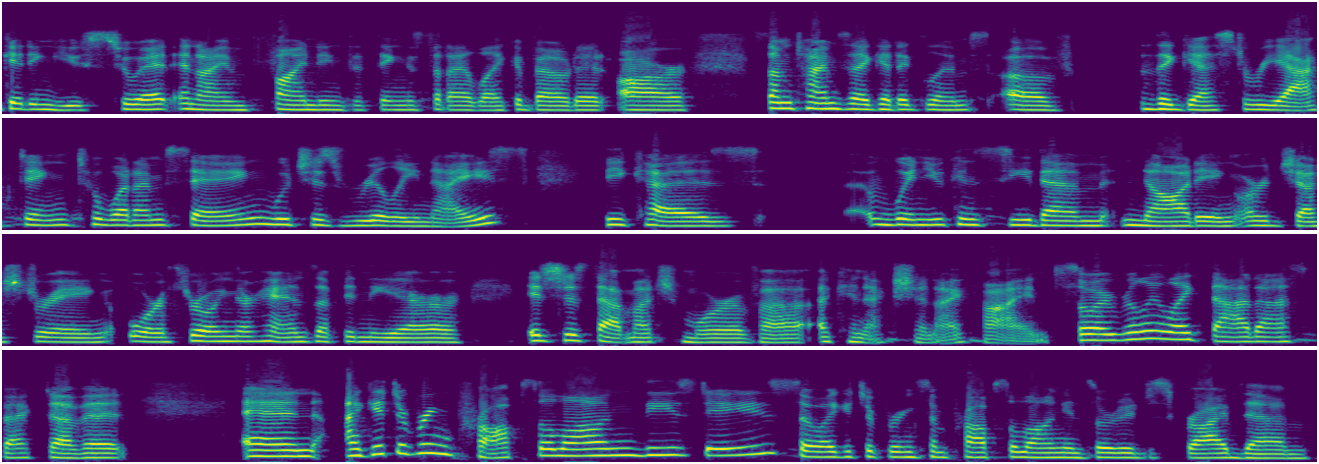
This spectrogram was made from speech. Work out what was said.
getting used to it and I am finding the things that I like about it are sometimes I get a glimpse of the guest reacting to what I'm saying, which is really nice because uh, when you can see them nodding or gesturing or throwing their hands up in the air, it's just that much more of a, a connection, I mm-hmm. find. So I really like that aspect of it. And I get to bring props along these days. So I get to bring some props along and sort of describe them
